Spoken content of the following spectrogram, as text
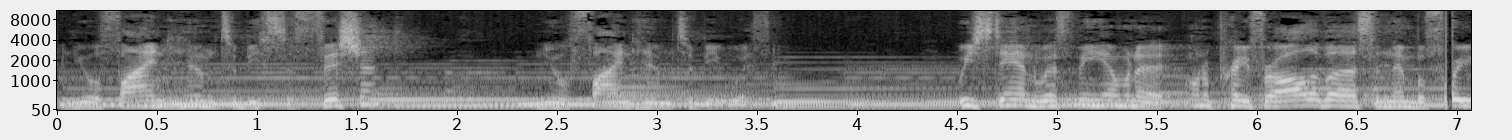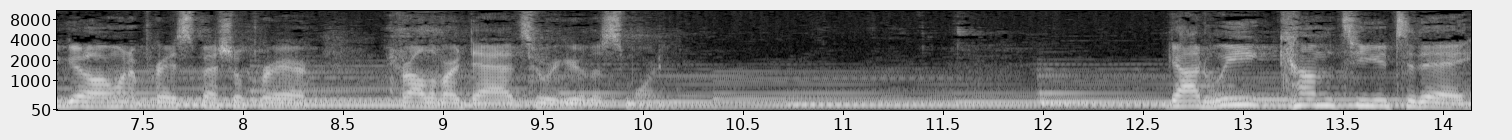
And you will find him to be sufficient, and you will find him to be with you. We stand with me? I want to I want to pray for all of us, and then before you go, I want to pray a special prayer for all of our dads who are here this morning. God, we come to you today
